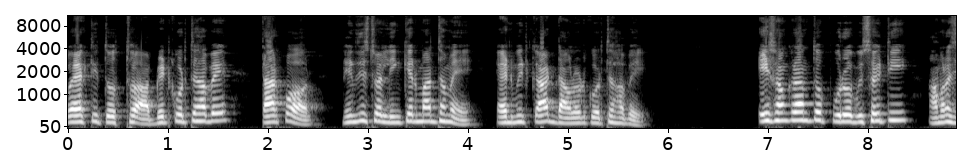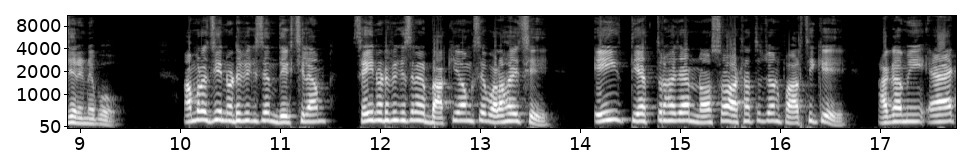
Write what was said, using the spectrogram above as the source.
কয়েকটি তথ্য আপডেট করতে হবে, তারপর নির্দিষ্ট লিঙ্কের মাধ্যমে অ্যাডমিট কার্ড ডাউনলোড করতে হবে। এই সংক্রান্ত পুরো বিষয়টি আমরা জেনে নেব। আমরা যে নোটিফিকেশন দেখছিলাম, সেই নোটিফিকেশনের বাকি অংশে বলা হয়েছে, এই তিয়াত্তর হাজার নশো আঠাত্তর জন প্রার্থীকে আগামী এক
